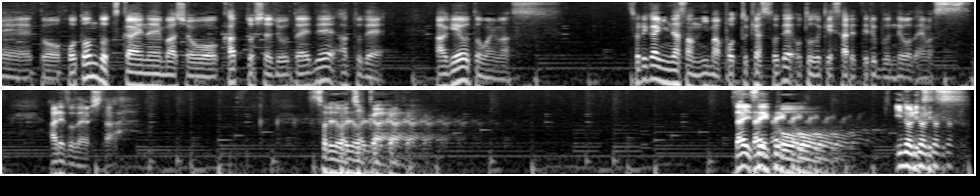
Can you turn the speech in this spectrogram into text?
えー、とほとんど使えない場所をカットした状態で後で上げようと思います。それが皆さん今ポッドキャストでお届けされている分でございます。ありがとうございました。それでは次回。大成功。祈りつつ。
